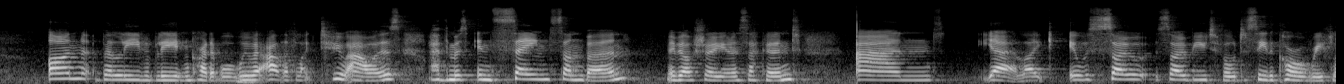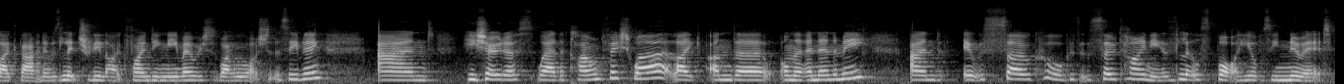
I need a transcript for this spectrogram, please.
unbelievably incredible. We were out there for like two hours. I had the most insane sunburn. Maybe I'll show you in a second. And yeah, like it was so, so beautiful to see the coral reef like that. And it was literally like finding Nemo, which is why we watched it this evening. And he showed us where the clownfish were, like under on the anemone, and it was so cool because it was so tiny. This little spot. He obviously knew it.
